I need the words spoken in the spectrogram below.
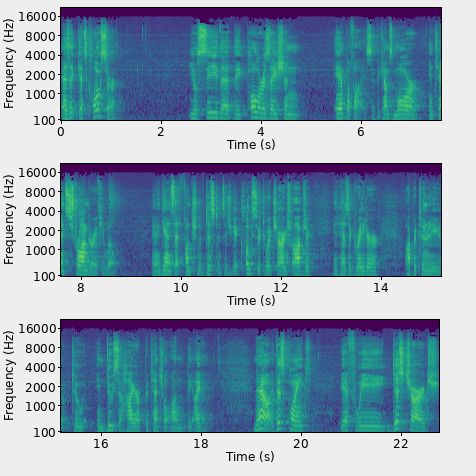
As it gets closer, you'll see that the polarization amplifies. It becomes more intense, stronger, if you will. And again, it's that function of distance. As you get closer to a charged object, it has a greater opportunity to induce a higher potential on the item. Now, at this point, if we discharge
